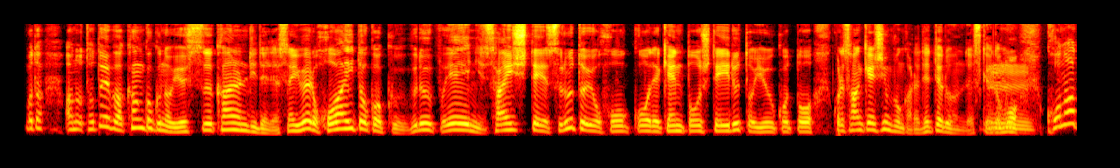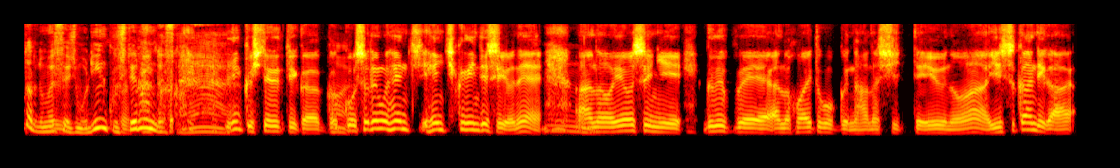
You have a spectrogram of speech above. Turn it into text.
またあの例えば韓国の輸出管理でですねいわゆるホワイト国グループ A に再指定するという方向で検討しているということこれ産経新聞から出てるんですですけれども、うん。このあたりのメッセージもリンクしてるんですかね。リンクしてるっていうか、こはい。それも変変築林ですよね。うん。あの要するにグループ A あのホワイト国の話っていうのは輸出管理が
